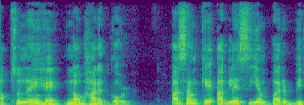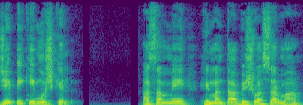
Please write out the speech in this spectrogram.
आप सुन रहे हैं नवभारत गोल्ड। असम के अगले सीएम पर बीजेपी की मुश्किल। असम में हिमंता विश्व शर्मा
